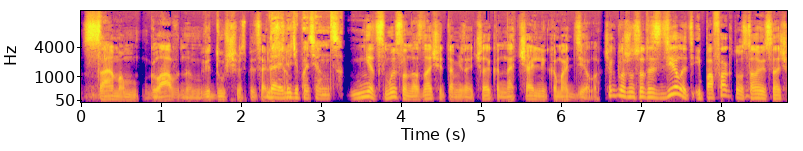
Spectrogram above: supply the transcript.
самым главным, ведущим специалистом. Да, и люди потянутся. Нет смысла назначить, там, не знаю, человека начальником отдела. Человек должен что-то сделать, и по факту он становится начальником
